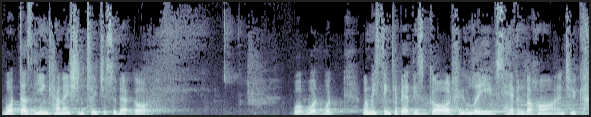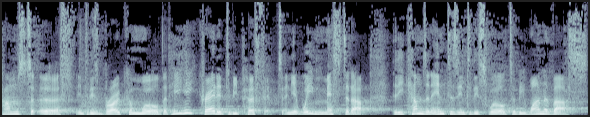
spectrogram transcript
what does the incarnation teach us about God? What, what, what, when we think about this God who leaves heaven behind, who comes to earth into this broken world that he, he created to be perfect, and yet we messed it up, that he comes and enters into this world to be one of us,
